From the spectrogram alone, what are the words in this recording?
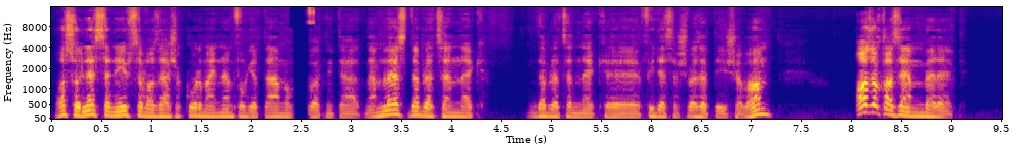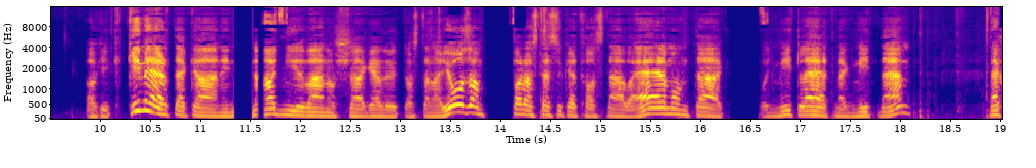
Az, hogy lesz-e népszavazás, a kormány nem fogja támogatni, tehát nem lesz. Debrecennek, Debrecennek eh, Fideszes vezetése van. Azok az emberek, akik kimertek állni nagy nyilvánosság előtt, aztán a józan paraszteszüket használva elmondták, hogy mit lehet, meg mit nem, meg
